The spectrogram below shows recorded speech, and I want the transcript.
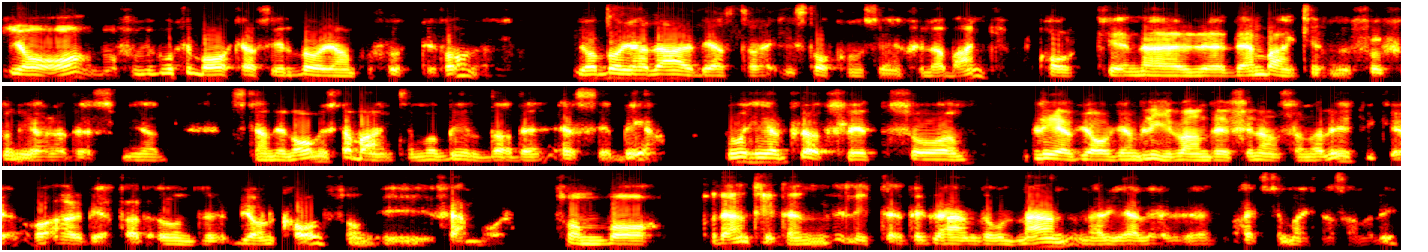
Ja, då får vi gå tillbaka till början på 70-talet. Jag började arbeta i Stockholms enskilda bank och när den banken fusionerades med Skandinaviska banken och bildade SEB. Då helt plötsligt så blev jag en blivande finansanalytiker och arbetade under Björn Karlsson i fem år som var på den tiden lite the grand old man när det gäller eh, aktiemarknadsanalys.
